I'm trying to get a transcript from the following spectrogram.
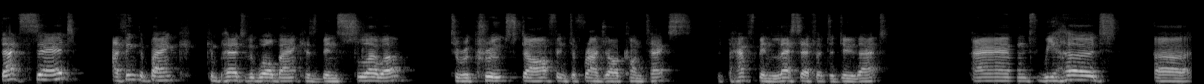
that said, I think the bank, compared to the World Bank, has been slower to recruit staff into fragile contexts. There's perhaps been less effort to do that. And we heard uh,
